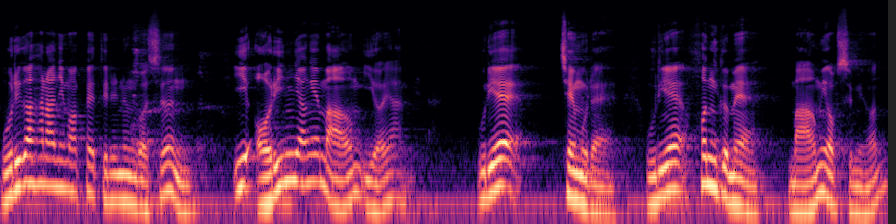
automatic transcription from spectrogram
우리가 하나님 앞에 드리는 것은 이 어린 양의 마음이어야 합니다. 우리의 재물에 우리의 헌금에 마음이 없으면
